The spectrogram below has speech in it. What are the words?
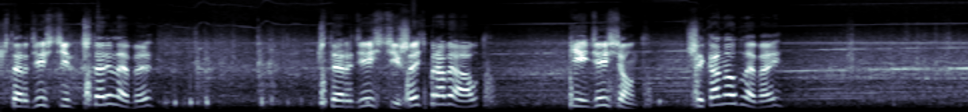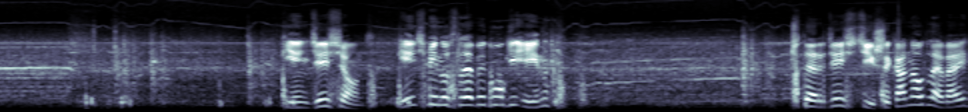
44 lewy. 46 prawy out. 50. Szykana od lewej. 50. 5 minus lewy długi in. 40. Szykana od lewej.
